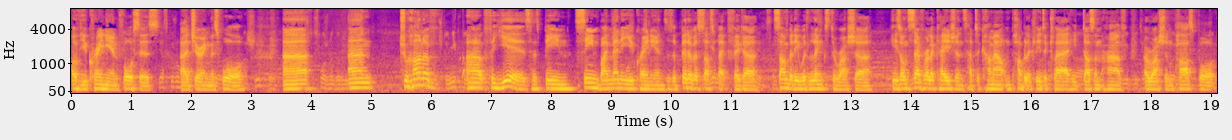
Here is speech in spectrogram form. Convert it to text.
of Ukrainian forces uh, during this war. Uh, and Trukhanov, uh, for years, has been seen by many Ukrainians as a bit of a suspect figure, somebody with links to Russia. He's on several occasions had to come out and publicly declare he doesn't have a Russian passport.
